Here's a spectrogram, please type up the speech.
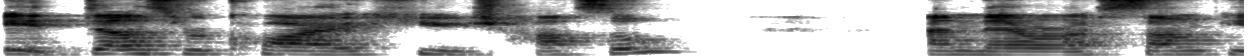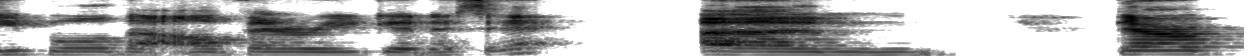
it does require a huge hustle, and there are some people that are very good at it. Um, there are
